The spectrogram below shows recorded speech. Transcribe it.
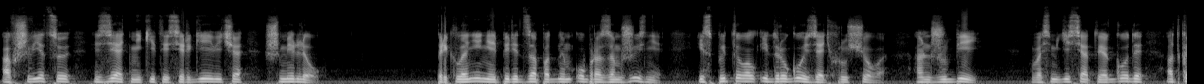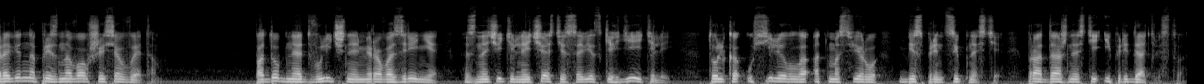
а в Швецию зять Никиты Сергеевича Шмелев. Преклонение перед западным образом жизни испытывал и другой зять Хрущева, Анжубей, в 80-е годы откровенно признававшийся в этом. Подобное двуличное мировоззрение значительной части советских деятелей – только усиливала атмосферу беспринципности, продажности и предательства.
